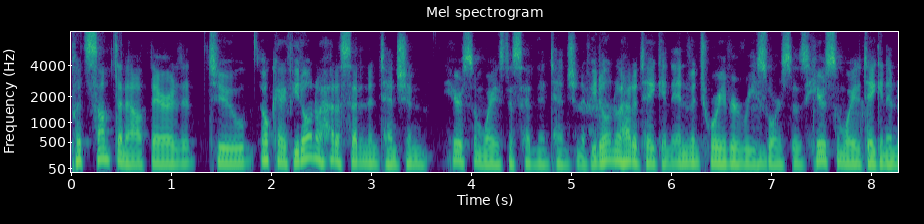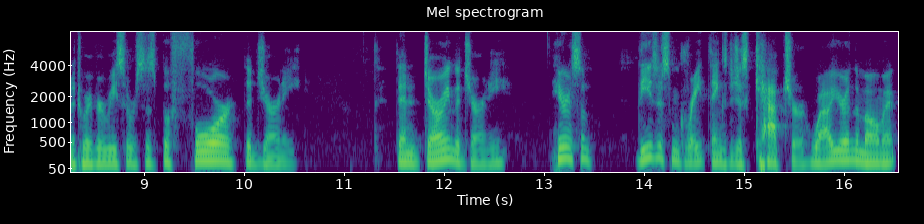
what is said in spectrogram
put something out there to, to okay if you don't know how to set an intention here's some ways to set an intention. If you don't know how to take an inventory of your mm-hmm. resources here's some way to take an inventory of your resources before the journey. Then during the journey here are some these are some great things to just capture while you're in the moment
